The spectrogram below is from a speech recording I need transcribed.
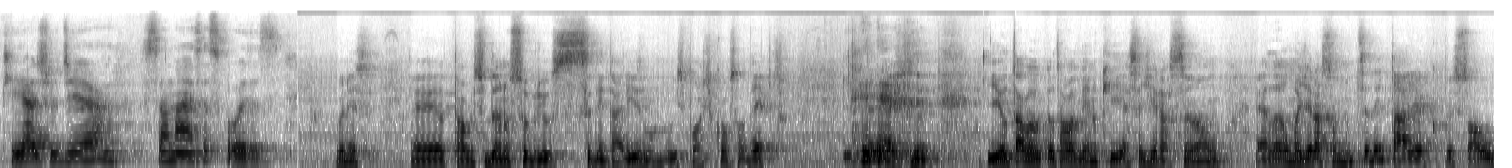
Que ajude a sanar essas coisas. Vanessa, é, eu estava estudando sobre o sedentarismo, o esporte qual sou adepto, é, e eu estava eu tava vendo que essa geração, ela é uma geração muito sedentária, que o pessoal,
